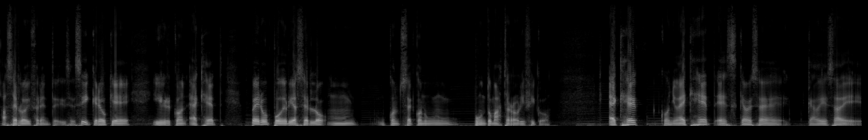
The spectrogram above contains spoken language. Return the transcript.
hacerlo diferente. Dice, sí, creo que ir con Egghead, pero podría hacerlo mm, con, con un punto más terrorífico. Egghead Coño, egghead es cabeza, cabeza de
